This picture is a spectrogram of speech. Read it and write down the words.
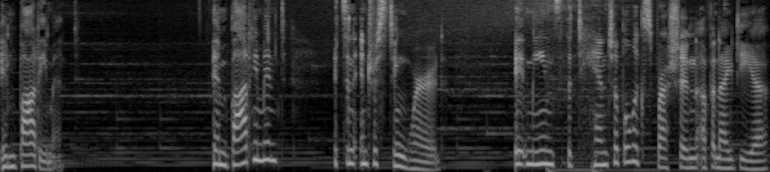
embodiment. Embodiment, it's an interesting word. It means the tangible expression of an idea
